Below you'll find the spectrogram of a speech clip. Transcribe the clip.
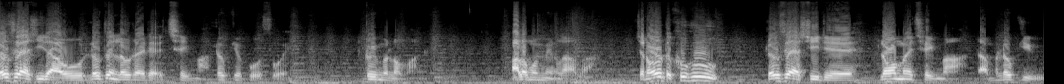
လှုပ်ဆက်ရှိတာကိုလှုပ်တဲ့လှုပ်လိုက်တဲ့အချိန်မှာလှုပ်ပြဖို့ဆိုရင်အတွေးမလွန်ပါနဲ့အားလုံးမင်္ဂလာပါကျွန်တော်တို့တစ်ခုခုလှုပ်ဆက်ရှိတယ်လောမဲ့ချိန်မှာဒါမလှုပ်ပြဘူး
